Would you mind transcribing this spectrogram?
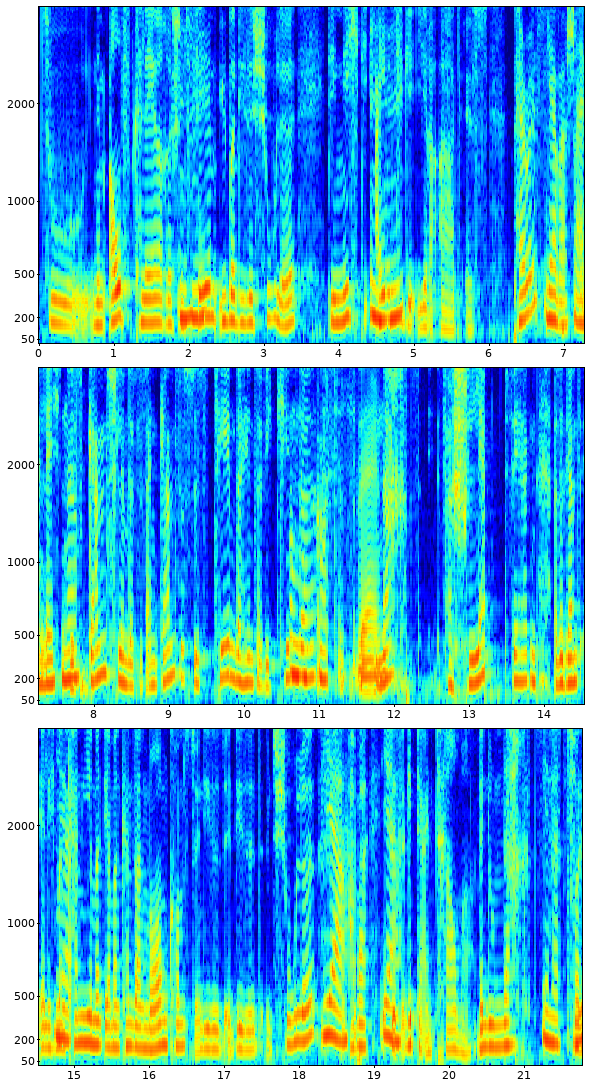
zu, einem aufklärerischen Mhm. Film über diese Schule, die nicht die einzige ihrer Art ist. Paris Ja, wahrscheinlich, ne? ist ganz schlimm. Das ist ein ganzes System dahinter, wie Kinder um nachts verschleppt werden. Also ganz ehrlich, man Ja. kann jemand, ja, man kann sagen, morgen kommst du in diese, diese Schule. Ja, Aber ja. das gibt ja ein Trauma. Wenn du nachts Ja, von.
